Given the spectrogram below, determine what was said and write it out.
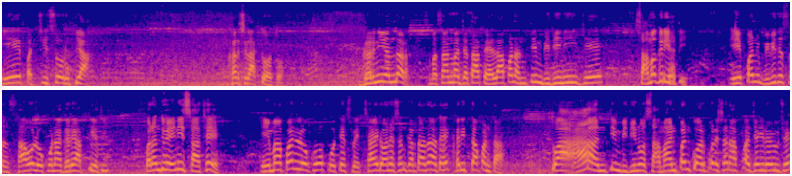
એ પચીસો રૂપિયા ખર્ચ લાગતો હતો. ઘરની અંદર સ્મશાનમાં જતા પહેલાં પણ અંતિમ વિધિની જે સામગ્રી હતી, એ પણ વિવિધ સંસ્થાઓ લોકોના ઘરે આપતી હતી. પરંતુ એની સાથે એમાં પણ લોકો પોતે સ્વેચ્છાએ ડોનેશન કરતા હતા તે ખરીદતા પણ હતા. તો આ આ અંતિમ વિધિનો સામાન પણ કોર્પોરેશન આપવા જઈ રહ્યું છે.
